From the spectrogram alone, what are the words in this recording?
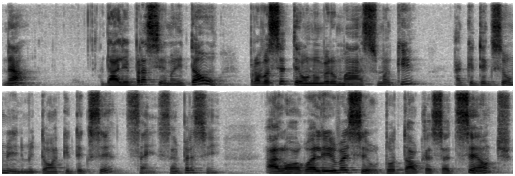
né? Dali para cima. Então, para você ter um número máximo aqui, aqui tem que ser o mínimo. Então, aqui tem que ser 100, sempre assim. Aí, logo ali vai ser o total que é 700.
